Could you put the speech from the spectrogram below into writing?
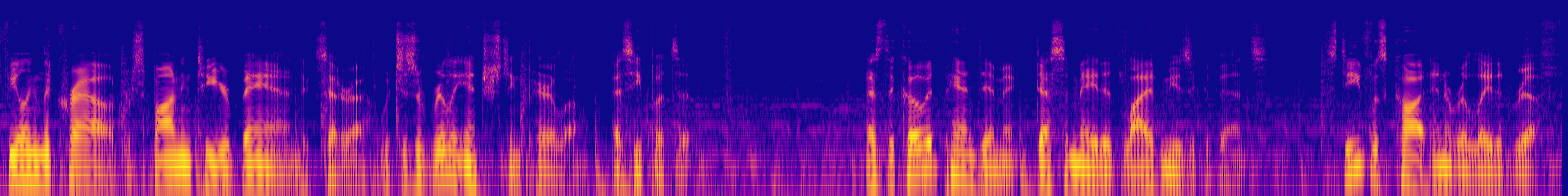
feeling the crowd, responding to your band, etc., which is a really interesting parallel, as he puts it. As the COVID pandemic decimated live music events, Steve was caught in a related riff.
